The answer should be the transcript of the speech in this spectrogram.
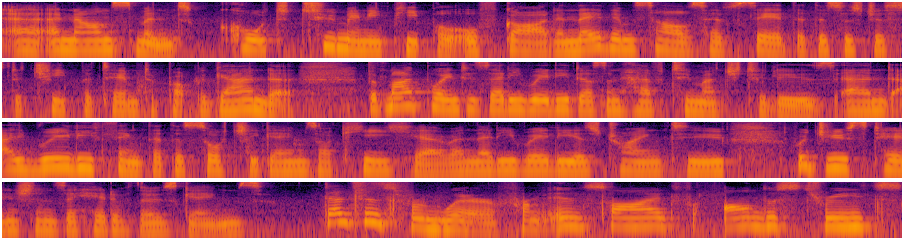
uh, announcement caught too many people off guard, and they themselves have said that this is just a cheap attempt at propaganda. But my point is that he really doesn't have too much to lose, and I really think that the Sochi Games are key here, and that he really is trying to reduce tensions ahead of those games. Tensions from where? From inside, on the streets?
